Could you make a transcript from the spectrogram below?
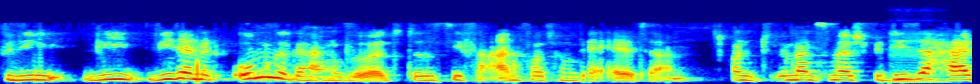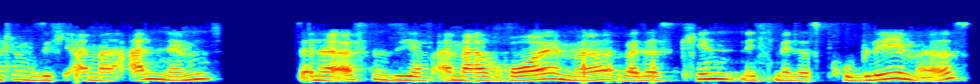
für die, wie, wie damit umgegangen wird, das ist die Verantwortung der Eltern. Und wenn man zum Beispiel diese mhm. Haltung sich einmal annimmt, dann eröffnen sich auf einmal Räume, weil das Kind nicht mehr das Problem ist,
